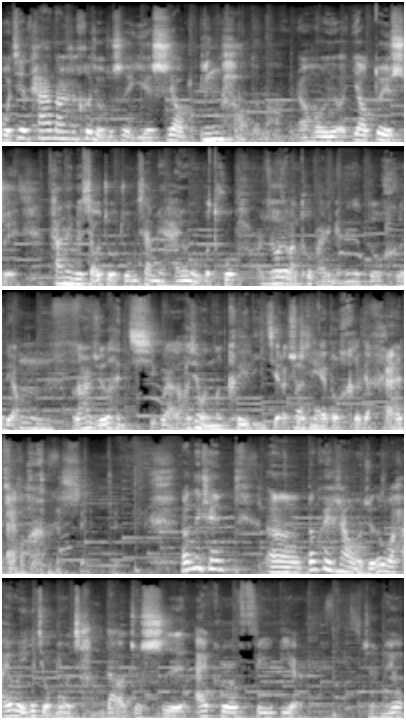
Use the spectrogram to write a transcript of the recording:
我记得他当时喝酒就是也是要冰好的嘛，然后要要兑水，他那个小酒盅下面还有个托盘儿，最后要把托盘里面那个都喝掉。嗯，我当时觉得很奇怪，而且我能可以理解了，确实应该都喝掉，还是挺好喝的。对。然后那天，呃，崩溃上，我觉得我还有一个酒没有尝到，就是 alcohol free beer，就是没有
